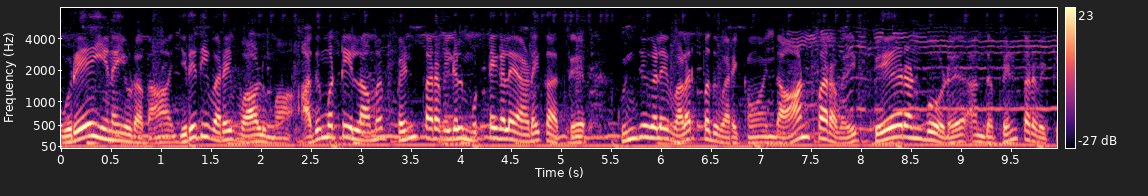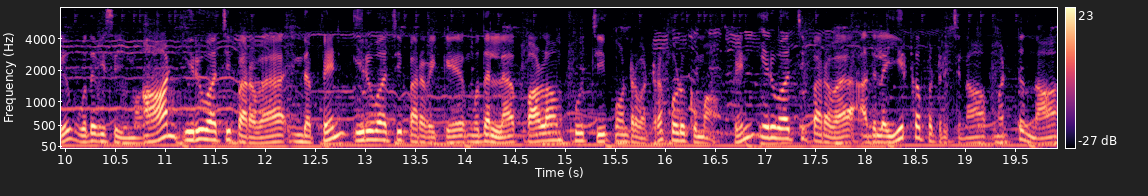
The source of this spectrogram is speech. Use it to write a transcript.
ஒரே இணையோட தான் இறுதி வரை வாழுமா? அது மட்டும் இல்லாமல் பெண் பறவைகள் முட்டைகளை அடைக்காத்து குஞ்சுகளை வளர்ப்பது வரைக்கும் இந்த ஆண் பறவை பேரன்போடு அந்த பெண் பறவைக்கு உதவி செய்யுமா? ஆண் இருவாச்சி பறவை இந்த பெண் இருவாச்சி பறவைக்கு முதல்ல பழம் பூச்சி போன்றவற்றை கொடுக்குமா? பெண் இருவாச்சி பறவை அதில் ஈர்க்கப்பட்டுருச்சுன்னா மட்டும்தான்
